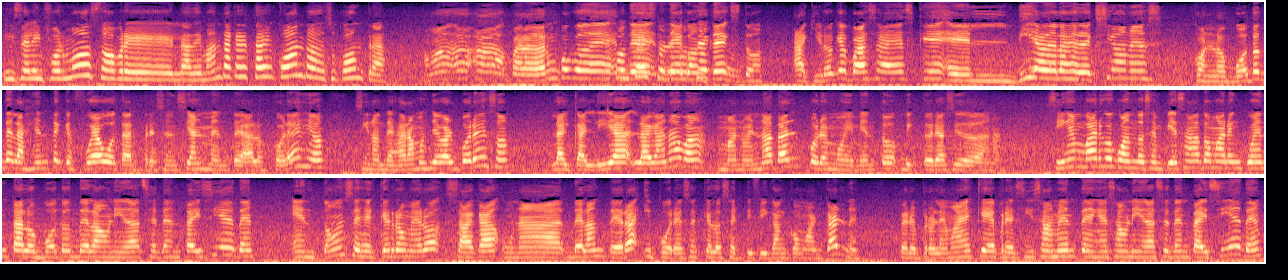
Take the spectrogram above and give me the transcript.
y se le informó sobre la demanda que se estaba incoando en su contra. Vamos a, para dar un poco de, contexto, aquí lo que pasa es que el día de las elecciones, con los votos de la gente que fue a votar presencialmente a los colegios, si nos dejáramos llevar por eso, la alcaldía la ganaba Manuel Natal por el movimiento Victoria Ciudadana. Sin embargo, cuando se empiezan a tomar en cuenta los votos de la unidad 77, entonces es que Romero saca una delantera y por eso es que lo certifican como alcalde. Pero el problema es que precisamente en esa unidad 77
